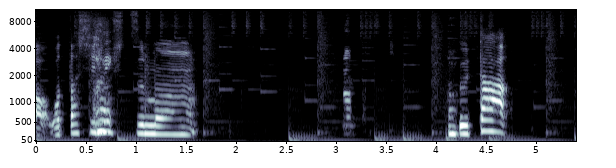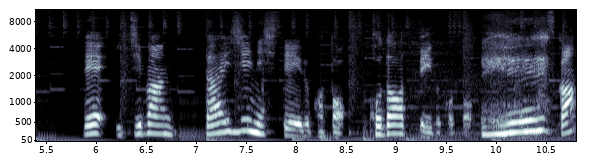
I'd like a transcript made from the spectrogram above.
あ、私の質問。うん歌で一番大事にしていること、こだわっていることええですか？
